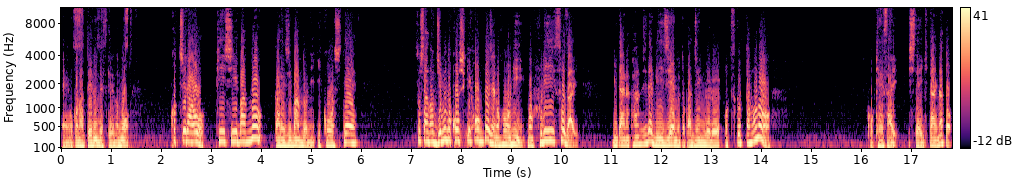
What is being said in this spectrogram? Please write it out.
えー、行っているんですけれども、こちらを PC 版の GarageBand に移行して、そしてあの自分の公式ホームページの方にもうフリー素材みたいな感じで BGM とかジングルを作ったものをこう掲載していきたいなと。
